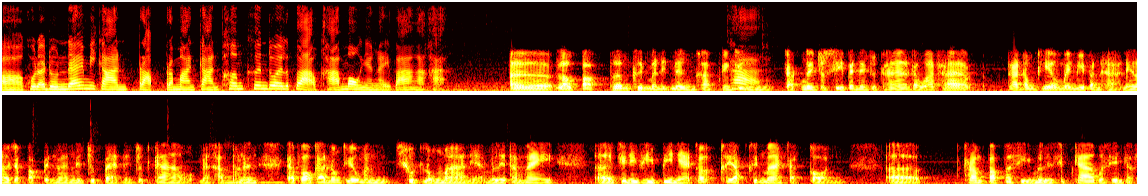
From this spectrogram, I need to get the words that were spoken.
อคุณอดุลได้มีการปรับประมาณการเพิ่มขึ้นด้วยหรือเปล่าคะ มองยังไงบ้างอะค่ะ เออเราปรับเพิ่มขึ้นมานิดนึงครับ จริงค่ะ ๆ จาก 1.4 เป็น 1.5 แต่ว่าถ้าการท่องเที่ยวไม่มีปัญหาเนี่ยเราจะปรับเป็นประมาณ1.8 1.9 นะครับ เพราะฉะนั้นแต่พอการท่องเที่ยวมันฉุดลงมาเนี่ยมันเลยทำให้เอ่อ GDP ปีเนี้ยก็ขยับขึ้นมาจากก่อนเอ่อทรัมป์ปรับภาษีมาเหลือ 19%จาก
